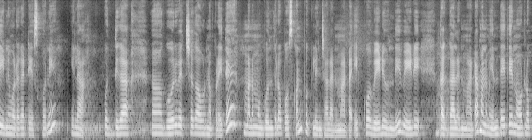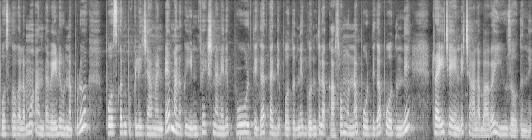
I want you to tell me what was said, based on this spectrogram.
దీన్ని ఉడగట్టేసుకొని ఇలా కొద్దిగా గోరువెచ్చగా ఉన్నప్పుడైతే మనము గొంతులో పోసుకొని పుక్కిలించాలన్నమాట. ఎక్కువ వేడి ఉంది వేడి తగ్గాలన్నమాట. మనం ఎంతైతే నోట్లో పోసుకోగలమో అంత వేడి ఉన్నప్పుడు పోసుకొని పుక్కిలించామంటే మనకు ఇన్ఫెక్షన్ అనేది పూర్తిగా తగ్గిపోతుంది. గొంతుల కఫం ఉన్న పూర్తిగా పోతుంది. ట్రై చేయండి చాలా బాగా యూజ్ అవుతుంది.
